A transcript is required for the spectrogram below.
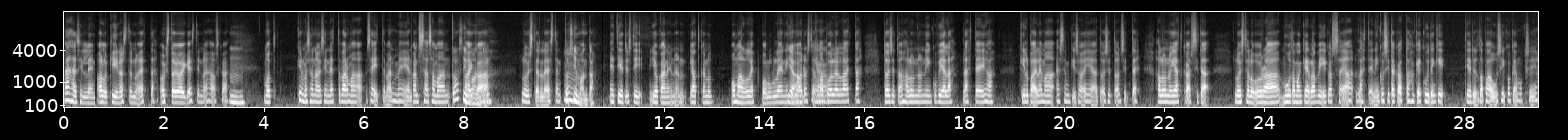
vähän silleen ollut kiinnostunut, että onko toi oikeasti noin hauskaa. Mm. Mutta kyllä mä sanoisin, että varmaan seitsemän meidän kanssa samaan Tosi aikaan monta. luistelleesta. Tosi mm. monta. Et tietysti jokainen on jatkanut omalle polulleen niin muodostelman puolella, että toiset on halunnut niin kuin vielä lähteä ihan kilpailemaan SM-kisoihin ja toiset on sitten halunnut jatkaa sitä luisteluuraa muutaman kerran viikossa ja lähtee niin kuin sitä kautta hakemaan kuitenkin tietyllä tapaa uusia kokemuksia.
